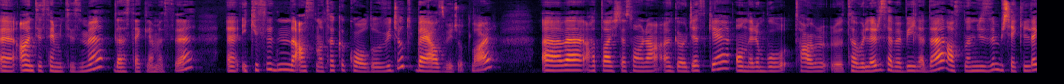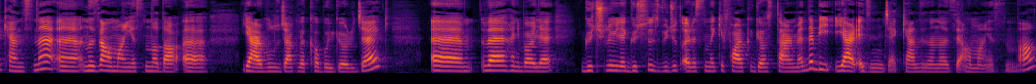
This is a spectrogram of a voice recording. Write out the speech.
e, antisemitizmi desteklemesi. E, ikisinin de aslında takık olduğu vücut beyaz vücutlar. E, ve hatta işte sonra e, göreceğiz ki onların bu tavır, tavırları sebebiyle de aslında Nizim bir şekilde kendisine e, Nazi Almanya'sında da e, yer bulacak ve kabul görecek. E, ve hani böyle güçlü ile güçsüz vücut arasındaki farkı göstermede bir yer edinecek kendine Nazi Almanya'sında.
